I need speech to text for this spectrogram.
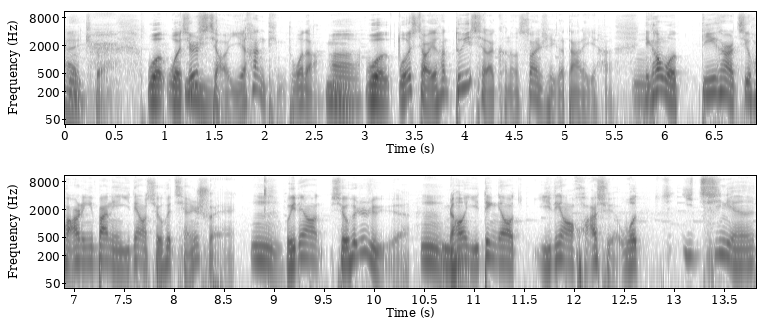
哎扯，我我其实嗯。小遗憾挺多的。嗯。啊，我我小遗憾堆起来，可能算是一个大的遗憾。嗯。你看，我第一开始计划，二零一八年一定要学会潜水，嗯。我一定要学会日语，嗯。然后一定要一定要滑雪。我一七年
